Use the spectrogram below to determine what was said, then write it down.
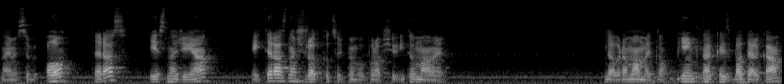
Dajmy sobie, o, teraz jest nadzieja. I teraz na środku coś bym poprosił i to mamy. Dobra, mamy to. Piękna case batelka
